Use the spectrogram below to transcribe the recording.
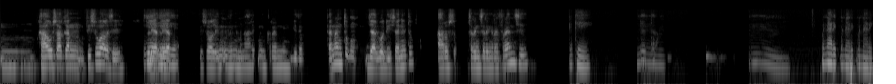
hmm, haus akan visual sih. Iya iya Lihat-lihat iya. Visual ini, "Wih, ini menarik nih, keren nih gitu. Karena untuk jago desain itu harus sering-sering referensi. Oke. Gitu. Hmm. Hmm. Menarik, menarik, menarik.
